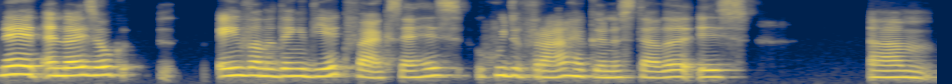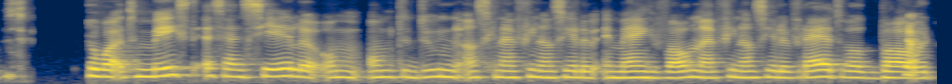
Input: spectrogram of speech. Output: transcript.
Nee, en dat is ook een van de dingen die ik vaak zeg. Is goede vragen kunnen stellen is um, het meest essentiële om, om te doen als je naar financiële, in mijn geval, naar financiële vrijheid wilt bouwen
